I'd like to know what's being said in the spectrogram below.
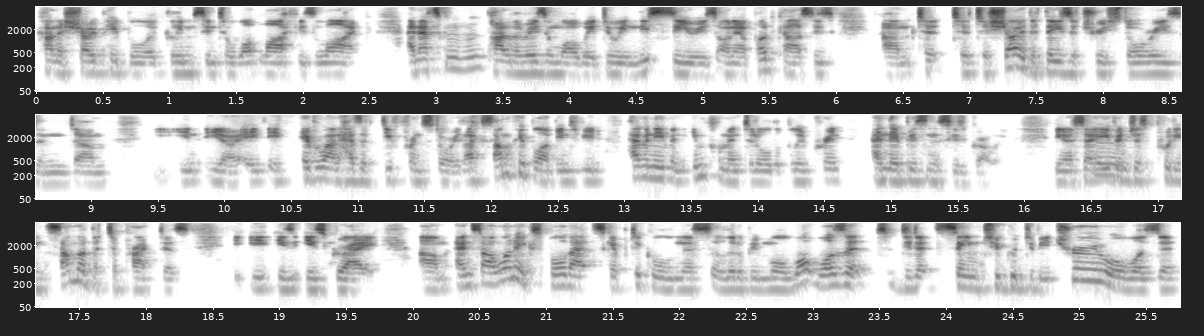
kind of show people a glimpse into what life is like, and that's Mhm. part of the reason why we're doing this series on our podcast is um, to, to, to show that these are true stories and um, you, you know it, it, everyone has a different story. Like some people i've interviewed haven't even implemented all the blueprint and their business is growing. You know so Mm. even just putting some of it to practice is, is great. Um, and so i want to explore that skepticalness a little bit more. What was it? Did it seem too good to be true or was it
